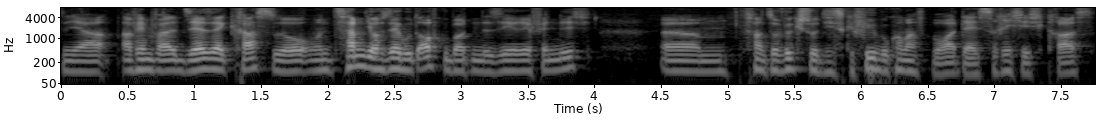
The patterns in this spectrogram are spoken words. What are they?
Ja, auf jeden Fall sehr, sehr krass so. Und das haben die auch sehr gut aufgebaut in der Serie, finde ich. Ähm, dass man so wirklich so dieses Gefühl bekommen hat, boah, der ist richtig krass.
